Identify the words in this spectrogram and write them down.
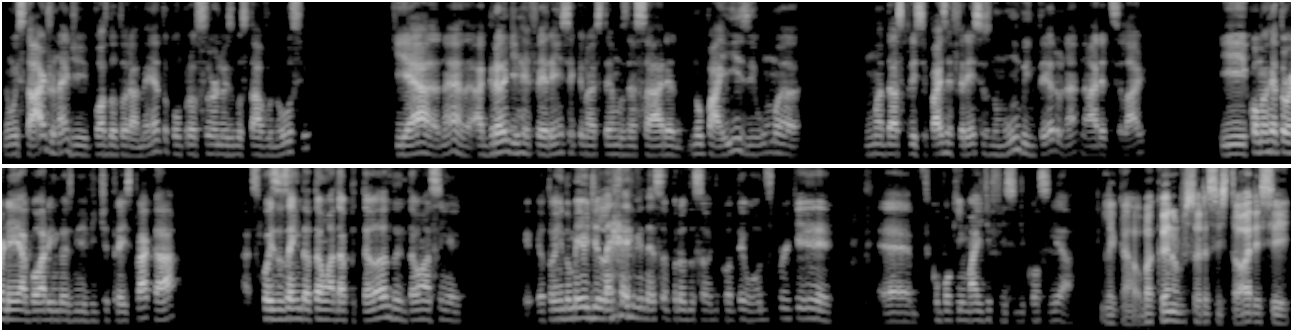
num estágio né, de pós-doutoramento com o professor Luiz Gustavo Núcio, que é né, a grande referência que nós temos nessa área no país e uma, uma das principais referências no mundo inteiro, né, na área de silagem. E como eu retornei agora em 2023 para cá, as coisas ainda estão adaptando, então, assim, eu estou indo meio de leve nessa produção de conteúdos porque é, fica um pouquinho mais difícil de conciliar. Legal, bacana, professor, essa história, esse,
